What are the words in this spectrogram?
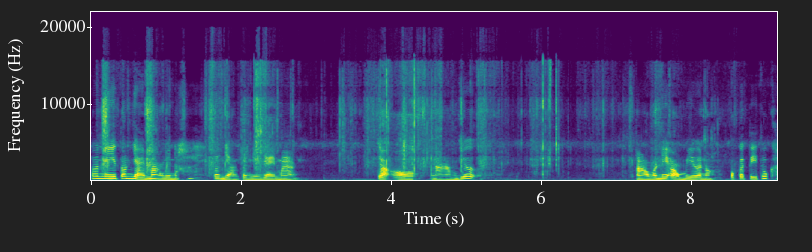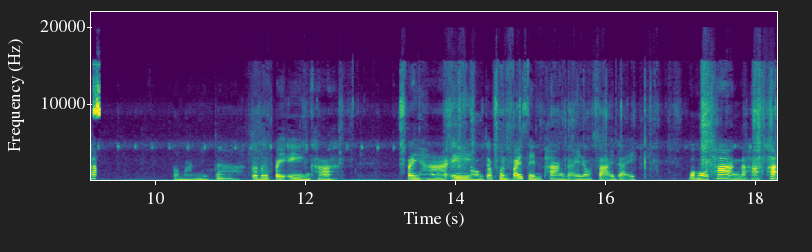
ต้นนี้ต้นใหญ่มากเลยนะคะ ต้นยางต้นนี้ใหญ่มาก จะออกน้ำเยอะ อ่าวันนี้ออกไม่เยอะเนาะปกติทุกครั้งประมาณนี้จ้าก็เลยไปเองค่ะ ไปหาเองของเจ้าคนไปเส้นทางใดเนาะสายใดบ่โหทางนะคะพา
